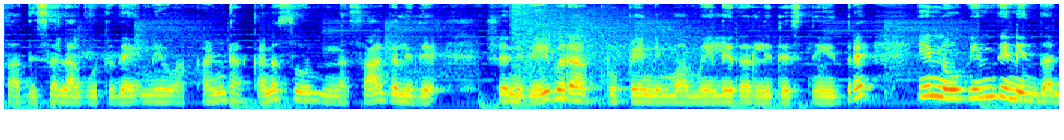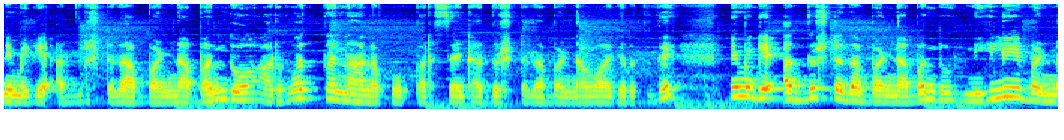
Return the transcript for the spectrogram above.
ಸಾಧಿಸಲಾಗುತ್ತದೆ. ನೀವು ಕಂಡ ಕನಸು ನನಸಾಗಲಿದೆ ಶನಿದೇವರ ಕೃಪೆ ನಿಮ್ಮ ಮೇಲಿರಲಿದೆ ಸ್ನೇಹಿತರೆ. ಇನ್ನು ಹಿಂದಿನಿಂದ ನಿಮಗೆ ಅದೃಷ್ಟದ ಬಣ್ಣ ಬಂದು ಅರವತ್ತ ನಾಲ್ಕು ಪರ್ಸೆಂಟ್ ಅದೃಷ್ಟದ ಬಣ್ಣವಾಗಿರುತ್ತದೆ. ನಿಮಗೆ ಅದೃಷ್ಟದ ಬಣ್ಣ ಬಂದು ನೀಲಿ ಬಣ್ಣ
